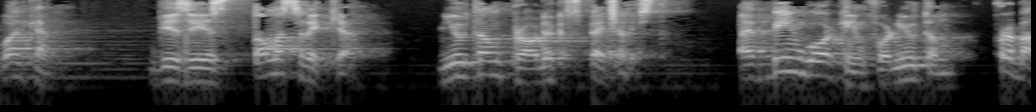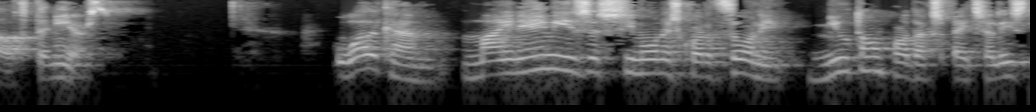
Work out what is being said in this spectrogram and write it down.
Welcome. This is Thomas Recchia, NewTom product specialist. I've been working for NewTom for about 10 years. Welcome. My name is Simone Squarzoni, NewTom product specialist,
